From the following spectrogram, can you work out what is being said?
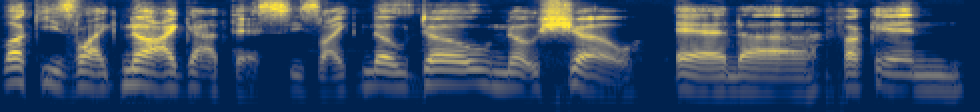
Lucky's like, "No, I got this." He's like, "No dough, no show." And uh, fucking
